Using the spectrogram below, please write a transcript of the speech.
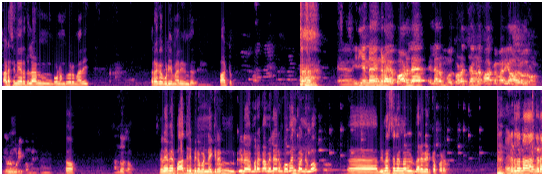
கடைசி நேரத்தில் கொண்டு ஒரு மாதிரி இறக்கக்கூடிய மாதிரி இருந்தது. பாட்டும். இனி என்ன? எங்கட பாடல எல்லாரும் தொடர்ச்சியாங்களை பார்க்குற மாதிரி ஆதரவு வரணும் இதோட முடிப்போம். ஓ. சந்தோஷம். நிறைய பேர் பார்த்துருப்பீங்க நினைக்கிறேன். கீழே மறக்காம எல்லாரும் கமெண்ட் பண்ணுங்க. விமர்சனங்கள் வரவேற்கப்படும். என்னோட சொன்னா அங்கட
